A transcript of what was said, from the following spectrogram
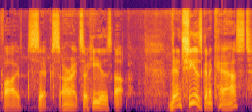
five, six. All right, so he is up. Then she is going to cast.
